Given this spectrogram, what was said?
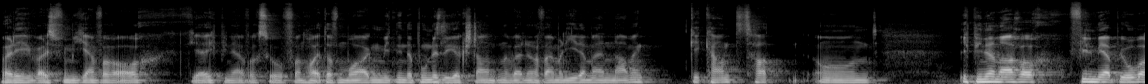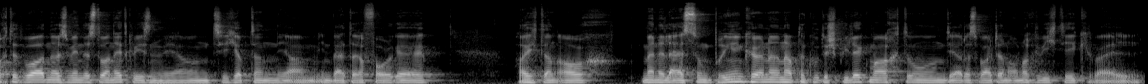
weil, ich, weil es für mich einfach auch, ja, ich bin einfach so von heute auf morgen mitten in der Bundesliga gestanden, weil dann auf einmal jeder meinen Namen gekannt hat und ich bin danach auch viel mehr beobachtet worden, als wenn das Tor nicht gewesen wäre. Und ich habe dann ja in weiterer Folge habe ich dann auch meine Leistung bringen können, habe dann gute Spiele gemacht und ja, das war dann auch noch wichtig, weil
